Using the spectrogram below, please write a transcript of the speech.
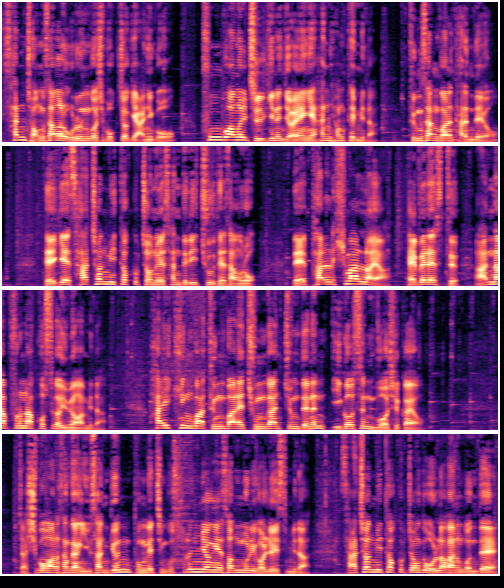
산 정상을 오르는 것이 목적이 아니고 풍광을 즐기는 여행의 한 형태입니다. 등산과는 다른데요. 대개 4,000m급 전후의 산들이 주 대상으로 네팔, 히말라야, 에베레스트, 안나푸르나 코스가 유명합니다. 하이킹과 등반의 중간쯤 되는 이것은 무엇일까요? 자, 15만원 상당의 유산균, 동네 친구 30명의 선물이 걸려 있습니다. 4,000m급 정도 올라가는 건데,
